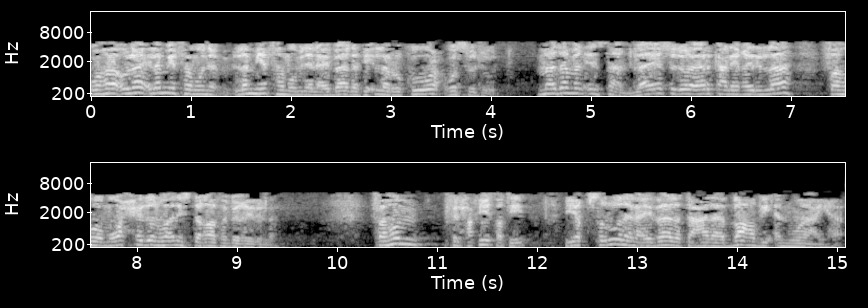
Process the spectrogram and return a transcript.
وهؤلاء لم يفهموا لم يفهموا من العبادة إلا الركوع والسجود. ما دام الإنسان لا يسجد ولا يركع لغير الله فهو موحد وأن استغاث بغير الله. فهم في الحقيقة يقصرون العبادة على بعض أنواعها.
